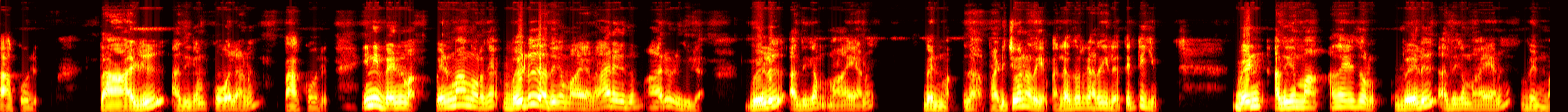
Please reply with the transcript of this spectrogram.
താക്കോൽ. താഴ് അധികം കോലാണ് താക്കോൽ. ഇനി വെണ്മ. വെണ്മ എന്ന് പറഞ്ഞാൽ വെളു അധികം മായാണ് ആരെഴുതും? ആരും എഴുതില്ല വെളു അധികം മായാണ് വെണ്മ. ഇതാ പഠിച്ചവനറിയാം. അല്ലാത്തവർക്ക് അറിയില്ല. തെറ്റിക്കും. വെൺ അധികം മാ അത് എഴുതോളൂ. വെളു അധികം മായാണ് വെണ്മ.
